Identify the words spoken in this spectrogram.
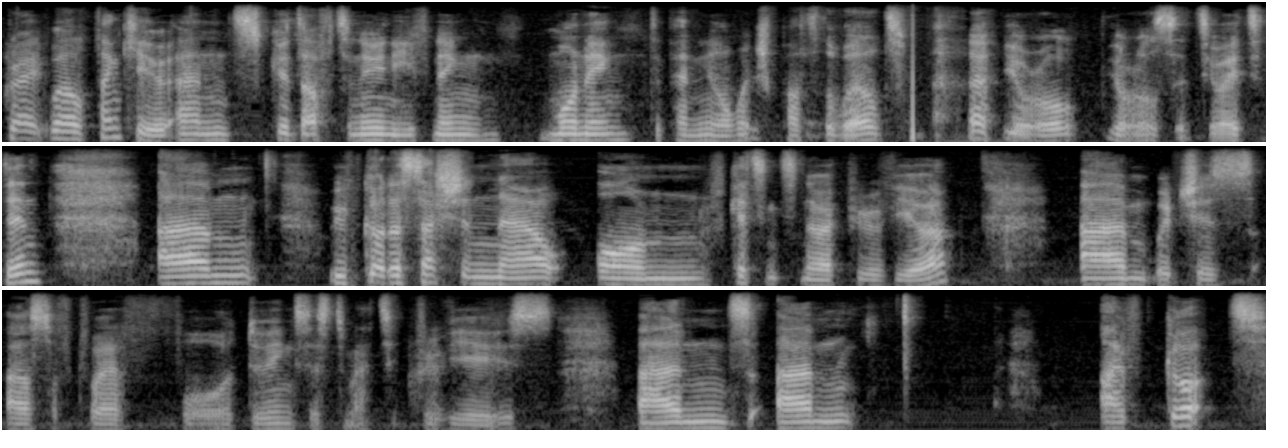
Great. Well, thank you, and good afternoon, evening, morning, depending on which part of the world you're all you're all situated in. Um, we've got a session now on getting to know EPPI Reviewer, um, which is our software for doing systematic reviews, and um, I've got.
